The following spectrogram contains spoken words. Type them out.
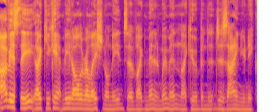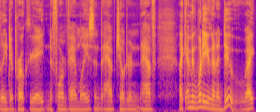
obviously, like you can't meet all the relational needs of like men and women, like who have been designed uniquely to procreate and to form families and to have children. And have, like, I mean, what are you gonna do, right?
